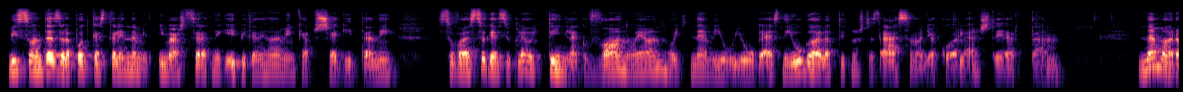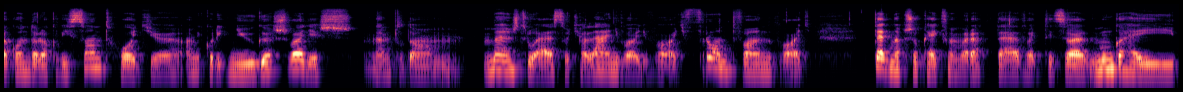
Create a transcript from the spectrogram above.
viszont ezzel a podcasttel én nem imást szeretnék építeni, hanem inkább segíteni. Szóval szögezzük le, hogy tényleg van olyan, hogy nem jó jogázni. Joga alatt itt most az ászana gyakorlást értem. Nem arra gondolok viszont, hogy amikor így nyűgös vagy, és nem tudom, menstruálsz, hogyha lány vagy, vagy front van, vagy tegnap sokáig fennmaradtál, vagy szóval munkahelyi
